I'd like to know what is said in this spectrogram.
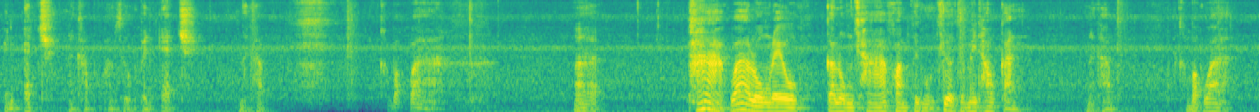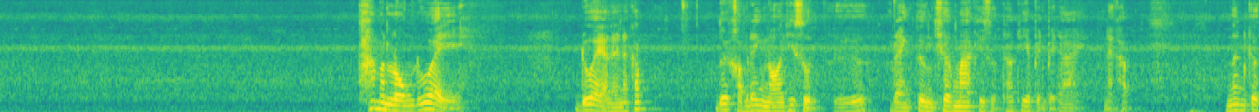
เป็น h นะครับ ความสูงเป็น h นะครับเขาบอกว่าอ่าถ้าหากว่าลงเร็วกับลงช้าความตึงของเชือกจะไม่เท่ากันนะครับเขาบอกว่า ถ้ามันลงด้วยด้วยอะไรนะครับ ด้วยความเร่งน้อยที่สุด หรือแรงตึงเชือกมากที่สุดเท่าที่จะเป็นไปได้นะครับ นั่นก็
